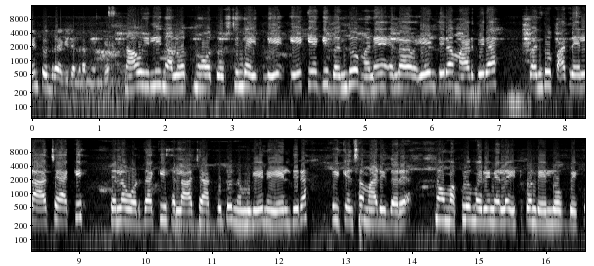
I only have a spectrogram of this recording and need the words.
ಏನ್ ತೊಂದರೆ ಆಗಿದೆ ಮೇಡಮ್ ನಿಮ್ಗೆ? ನಾವು ಇಲ್ಲಿ ನಲ್ವತ್ ಮೂವತ್ತು ವರ್ಷದಿಂದ ಇದ್ವಿ. ಏಕೆಯಾಗಿ ಬಂದು ಮನೆ ಎಲ್ಲ ಹೇಳ್ದಿರಾ ಮಾಡ್ದಿರಾ ಬಂದು ಪಾತ್ರೆ ಎಲ್ಲ ಆಚೆ ಹಾಕಿ ಎಲ್ಲ ಒಡ್ದಾಕಿ ಎಲ್ಲ ಆಚೆ ಹಾಕ್ಬಿಟ್ಟು ನಮ್ಗೇನು ಹೇಳ್ದಿರಾ ಈ ಕೆಲಸ ಮಾಡಿದ್ದಾರೆ. ನಾವು ಮಕ್ಕಳು ಮರಿನೆಲ್ಲ ಇಟ್ಕೊಂಡು ಎಲ್ಲಿ ಹೋಗ್ಬೇಕು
